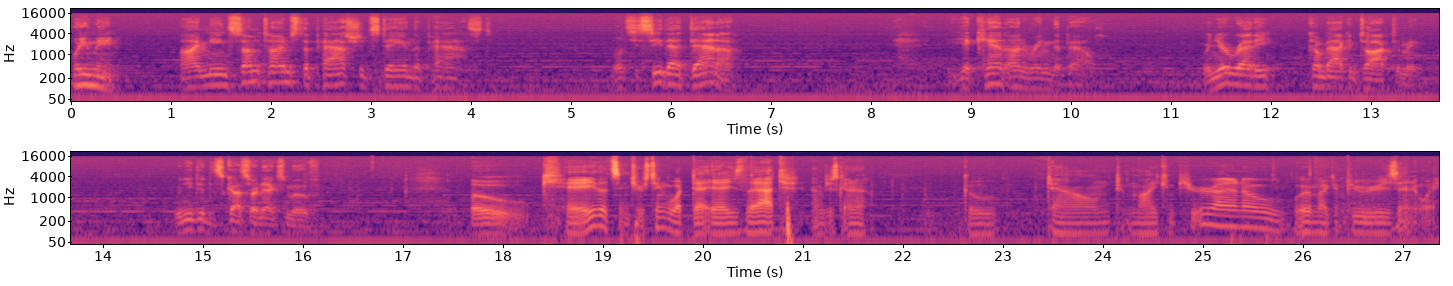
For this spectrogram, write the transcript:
What do you mean? I mean, sometimes the past should stay in the past. Once you see that data, you can't unring the bell. When you're ready, come back and talk to me. We need to discuss our next move. Okay, that's interesting. What data is that? I'm just gonna go down to my computer. I don't know where my computer is anyway.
